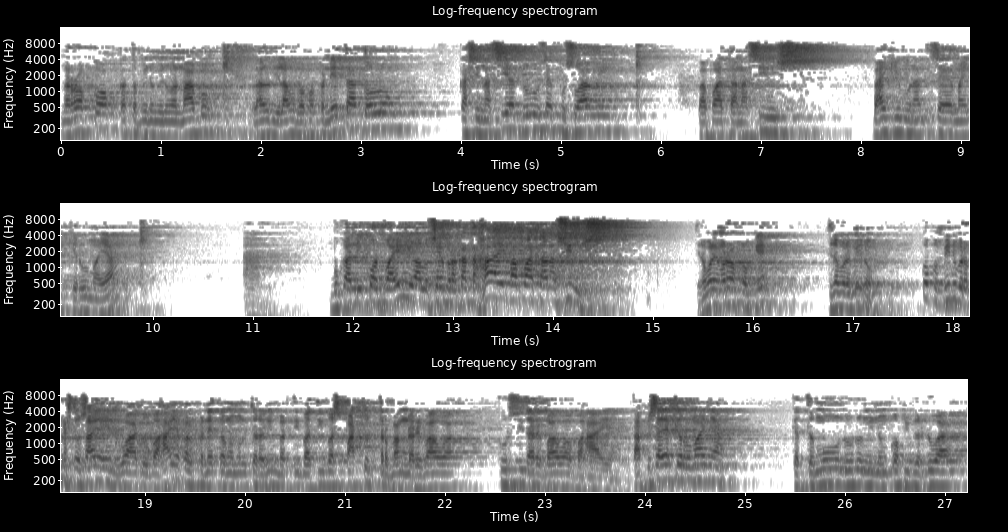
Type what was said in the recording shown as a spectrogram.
merokok atau minum minuman mabuk, lalu bilang Bapak Pendeta tolong kasih nasihat dulu saya suami Bapak Atanasius bagi ibu nanti saya main ke rumah ya. Ah, bukan ini lalu saya berkata, Hai Bapak Atanasius, tidak boleh merokok, ya? Tidak boleh minum. Kok pembina baru kasih tahu saya ini? Waduh bahaya kalau pendeta ngomong itu lagi tiba-tiba sepatu terbang dari bawah, kursi dari bawah bahaya. Tapi saya ke rumahnya, ketemu duduk minum kopi berdua.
